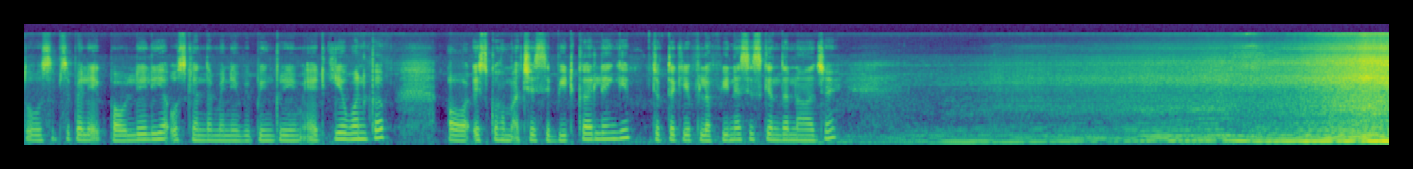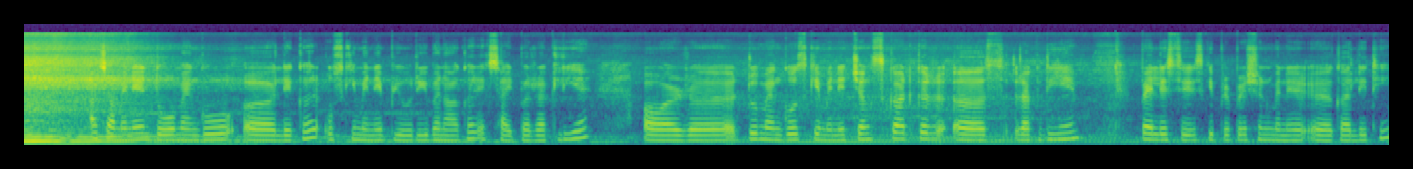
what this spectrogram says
तो सबसे पहले एक बाउल ले लिया। उसके अंदर मैंने विपिंग क्रीम ऐड किया वन कप और इसको हम अच्छे से बीट कर लेंगे जब तक ये फ्लफ़ीनेस इसके अंदर ना आ जाए। अच्छा मैंने दो मैंगो लेकर उसकी मैंने प्यूरी बनाकर एक साइड पर रख ली है और टू मैंगोज़ के मैंने चंक्स काट कर रख दिए पहले से इसकी प्रिपरेशन मैंने कर ली थी।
